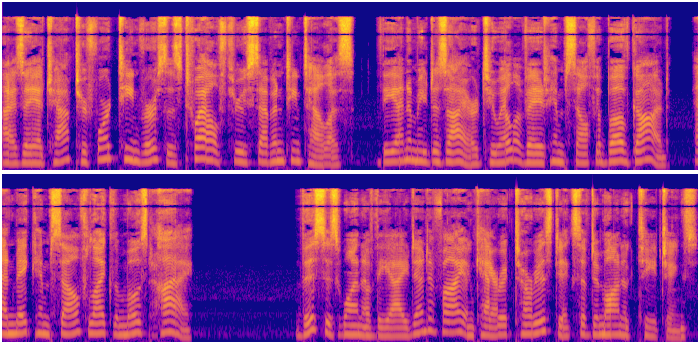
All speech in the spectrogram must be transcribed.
Isaiah chapter 14 verses 12 through 17 tell us, the enemy desired to elevate himself above God, and make himself like the Most High. This is one of the identifying characteristics of demonic teachings.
